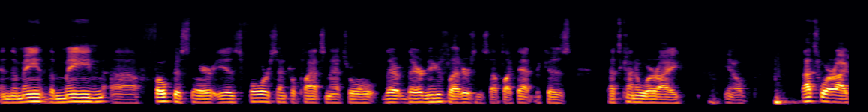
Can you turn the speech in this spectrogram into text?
and the main, the main, uh, focus there is for Central Platte's Natural, their, their newsletters and stuff like that, because that's kind of where I, you know, that's where I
